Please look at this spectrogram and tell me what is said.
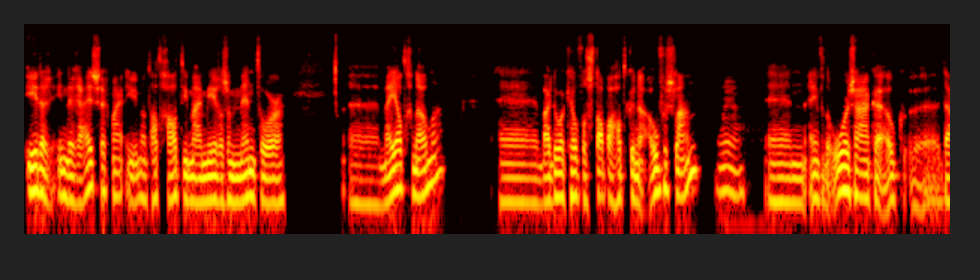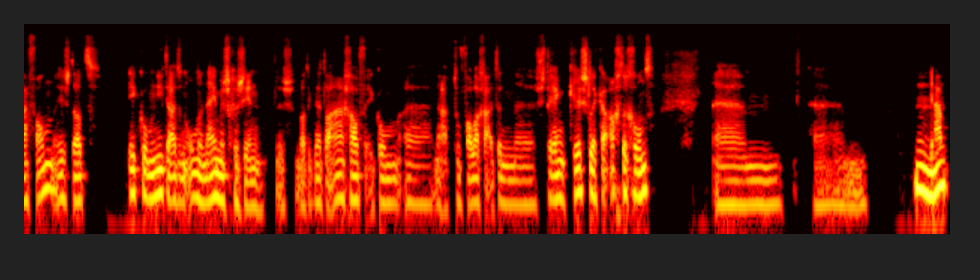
eerder in de reis, zeg maar, iemand had gehad die mij meer als een mentor uh, mee had genomen. Uh, waardoor ik heel veel stappen had kunnen overslaan. Oh ja. En een van de oorzaken ook uh, daarvan is dat ik kom niet uit een ondernemersgezin. Dus wat ik net al aangaf, ik kom nou, toevallig uit een streng christelijke achtergrond. Um, ja,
